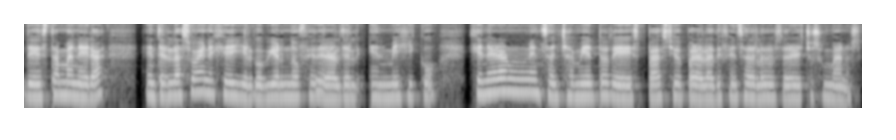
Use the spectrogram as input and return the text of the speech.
De esta manera, entre las ONG y el gobierno federal en México generan un ensanchamiento de espacio para la defensa de los derechos humanos,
